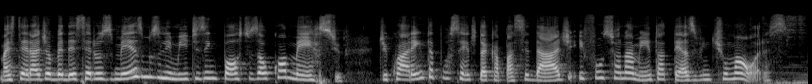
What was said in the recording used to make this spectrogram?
mas terá de obedecer os mesmos limites impostos ao comércio, de 40% da capacidade e funcionamento até as 21 horas.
